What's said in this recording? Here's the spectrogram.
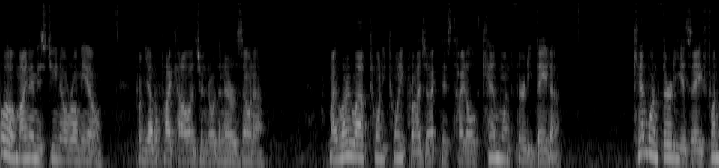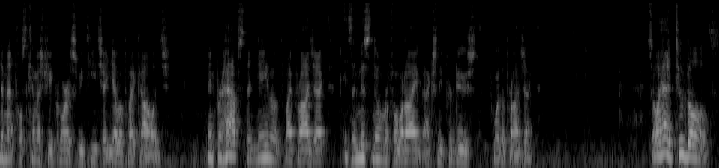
Hello, my name is Gino Romeo from Yavapai College in Northern Arizona. My LearnLab 2020 project is titled Chem 130 Beta. Chem 130 is a fundamentals chemistry course we teach at Yavapai College. And perhaps the name of my project is a misnomer for what I actually produced for the project. So I had two goals.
